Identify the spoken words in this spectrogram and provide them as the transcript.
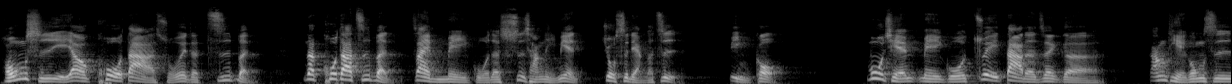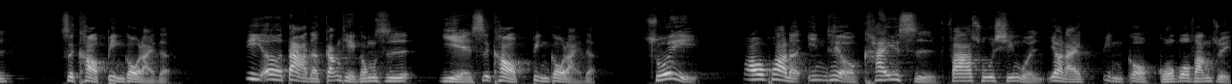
同时也要扩大所谓的资本。那扩大资本在美国的市场里面。就是两个字，并购。目前美国最大的这个钢铁公司是靠并购来的，第二大的钢铁公司也是靠并购来的，所以包括了 Intel 开始发出新闻要来并购国波方嘴。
